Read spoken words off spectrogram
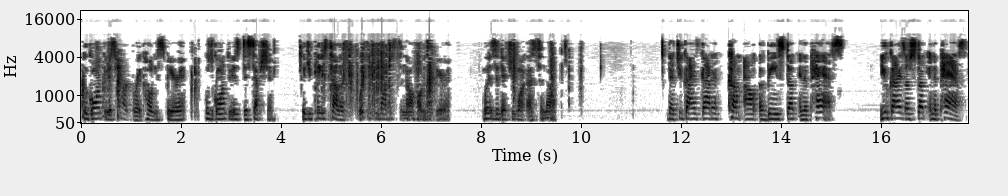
who's going through this heartbreak, Holy Spirit, who's going through this deception? Could you please tell us what do you want us to know, Holy Spirit? What is it that you want us to know? That you guys gotta come out of being stuck in the past you guys are stuck in the past.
